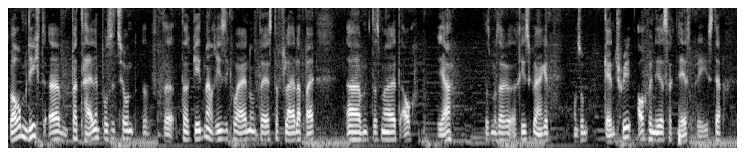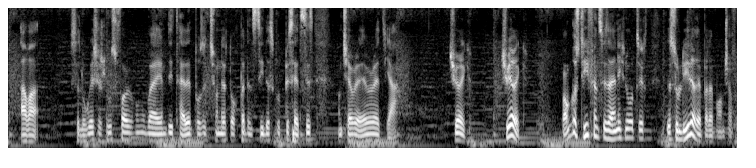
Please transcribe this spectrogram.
warum nicht? Ähm, bei Teilenposition, da, da, geht man Risiko ein und da ist der Fly dabei, ähm, dass man halt auch, ja, dass man da Risiko eingeht. Und so ein Gantry, auch wenn ihr sagt, hey, ist der, aber das ist eine logische Schlussfolgerung, weil eben die Teilenposition ja doch bei den Steelers gut besetzt ist und Jerry Everett, ja, Schwierig. Schwierig. Broncos Defense ist eigentlich nur das solidere bei der Mannschaft,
